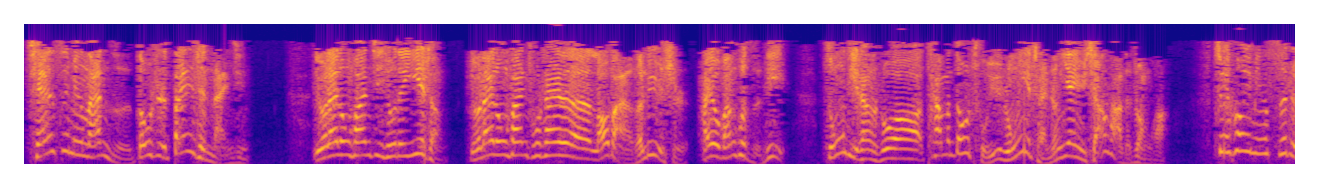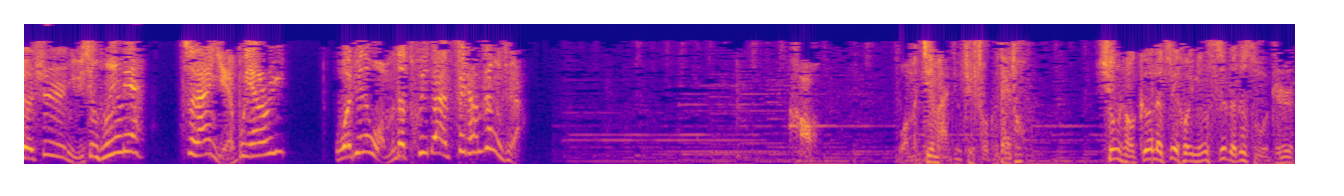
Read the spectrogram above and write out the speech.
前四名男子都是单身男性，有来龙番进修的医生，有来龙番出差的老板和律师，还有纨绔子弟。总体上说，他们都处于容易产生艳遇想法的状况。最后一名死者是女性同性恋，自然也不言而喻。我觉得我们的推断非常正确。好，我们今晚就去守株待兔。凶手割了最后一名死者的组织，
